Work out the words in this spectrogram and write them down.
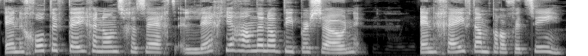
En God heeft tegen ons gezegd: leg je handen op die persoon en geef dan profetie.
